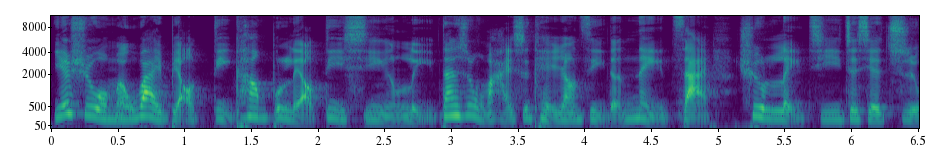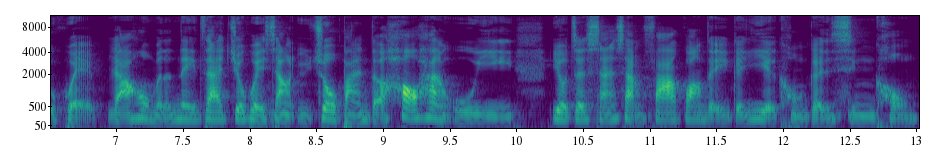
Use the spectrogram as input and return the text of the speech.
也许我们外表抵抗不了地吸引力，但是我们还是可以让自己的内在去累积这些智慧，然后我们的内在就会像宇宙般的浩瀚无垠，有着闪闪发光的一个夜空跟星空。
